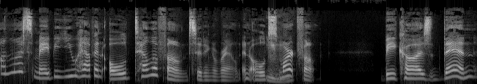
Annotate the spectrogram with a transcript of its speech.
unless maybe you have an old telephone sitting around an old mm-hmm. smartphone because then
